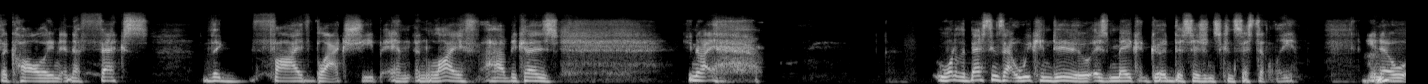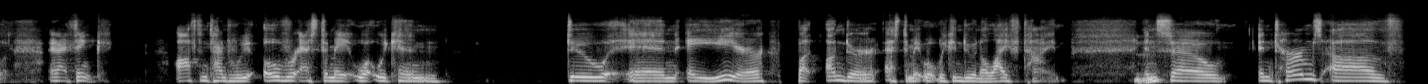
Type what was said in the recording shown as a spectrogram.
the calling and affects the five black sheep and, and life uh, because you know I, one of the best things that we can do is make good decisions consistently mm-hmm. you know and i think oftentimes we overestimate what we can do in a year, but underestimate what we can do in a lifetime. Mm-hmm. And so, in terms of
